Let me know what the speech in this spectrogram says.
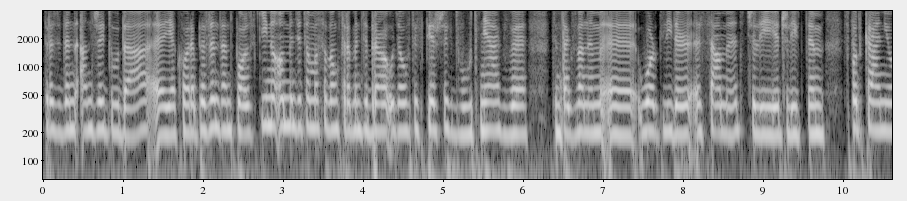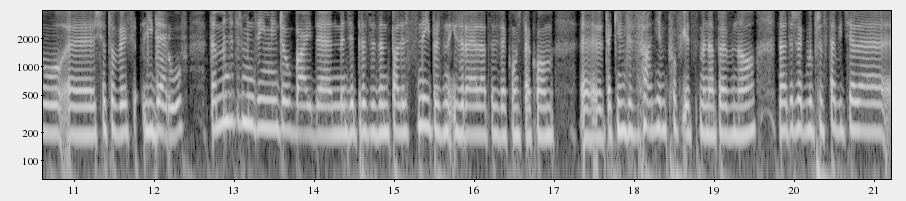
prezydent Andrzej Duda e, jako reprezentant Polski. No on będzie tą osobą, która będzie brała udział w tych pierwszych dwóch dniach w tym tak zwanym e, World Leader Summit, czyli, czyli w tym spotkaniu światowych liderów. Tam będzie też innymi Joe Biden, będzie prezydent Palestyny i prezydent Izraela, co jest jakąś taką, takim wyzwaniem powiedzmy na pewno. No ale też jakby przedstawiciele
